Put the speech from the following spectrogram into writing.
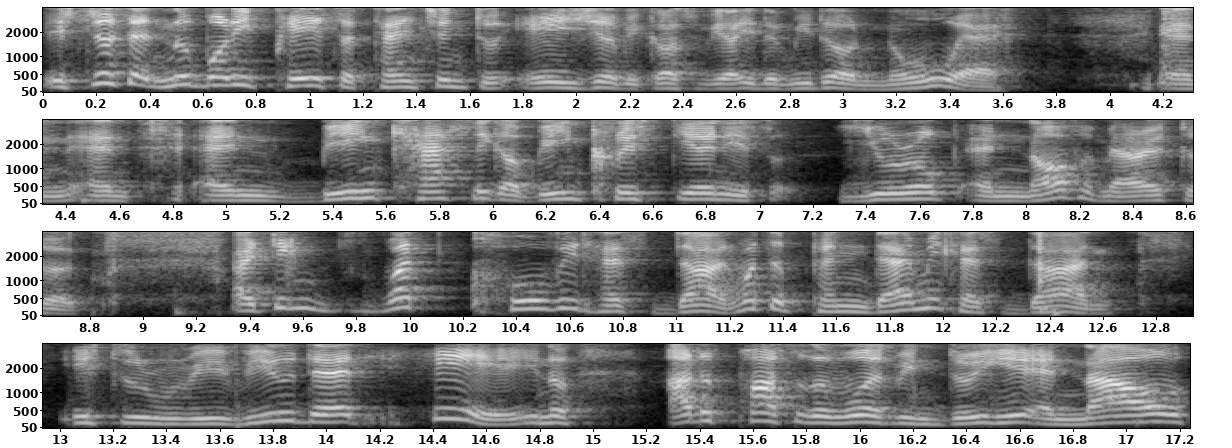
It's just that nobody pays attention to Asia because we are in the middle of nowhere. And, and, and being Catholic or being Christian is Europe and North America. I think what COVID has done, what the pandemic has done, is to reveal that, hey, you know, other parts of the world have been doing it and now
